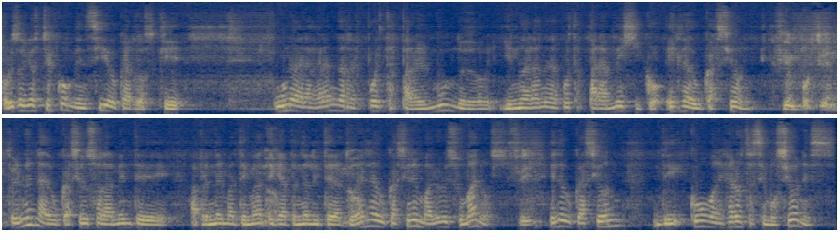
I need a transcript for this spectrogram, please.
Por eso yo estoy convencido, Carlos, que una de las grandes respuestas para el mundo de hoy y una de las grandes respuestas para México es la educación. 100%. Pero no es la educación solamente de aprender matemática, aprender literatura, es la educación en valores humanos. Sí. Es la educación de cómo manejar nuestras emociones,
